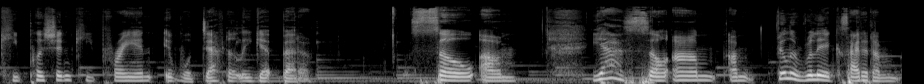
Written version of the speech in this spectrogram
keep pushing, keep praying. It will definitely get better. So, um, yeah, so um, I'm feeling really excited. I'm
